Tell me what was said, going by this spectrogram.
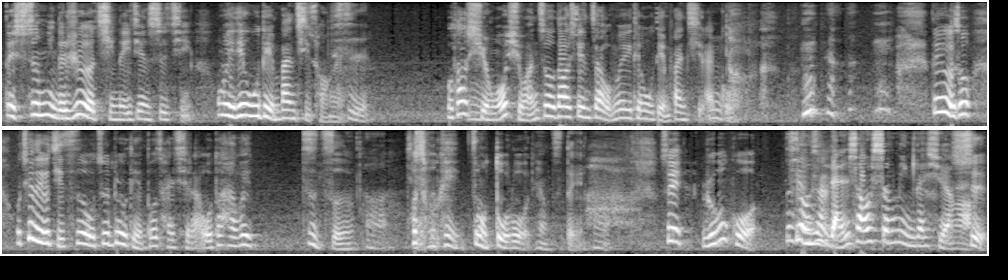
对生命的热情的一件事情。我每天五点半起床、哎，是我到选，我选完之后到现在，我没有一天五点半起来过。对，有时候我记得有几次，我就六点多才起来，我都还会自责啊我怎么可以这么堕落这样子的啊？所以如果那时候是燃烧生命在选啊，是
